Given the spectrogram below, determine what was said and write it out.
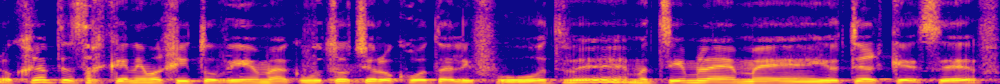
לוקחים את השחקנים הכי טובים מהקבוצות שלוקחות אליפות, ומציעים להם אה, יותר כסף.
